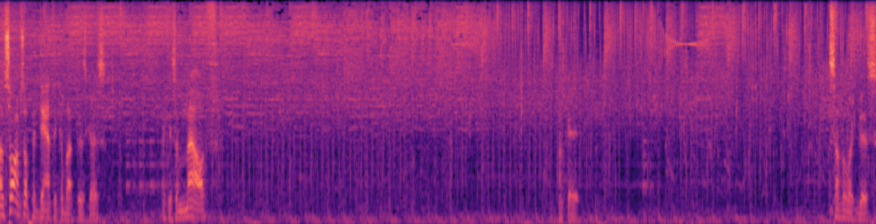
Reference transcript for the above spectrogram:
I'm sorry I'm so pedantic about this, guys. Okay, so mouth. Okay. Something like this.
